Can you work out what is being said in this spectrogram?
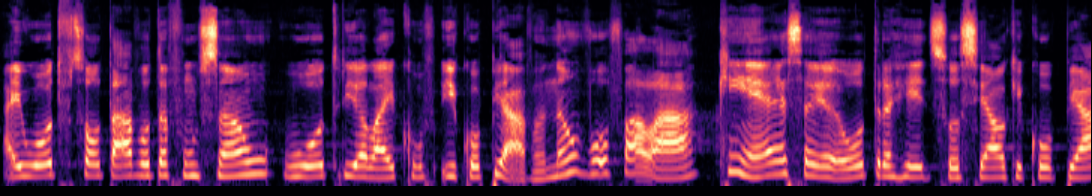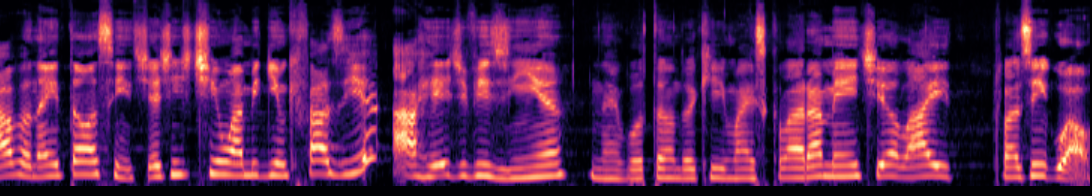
Aí o outro soltava outra função, o outro ia lá e, co e, copiava. Não vou falar quem é essa outra rede social que copiava, né? Então, assim, a gente tinha um amiguinho que fazia, a rede vizinha, né? Botando aqui mais claramente, ia lá e fazia igual.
